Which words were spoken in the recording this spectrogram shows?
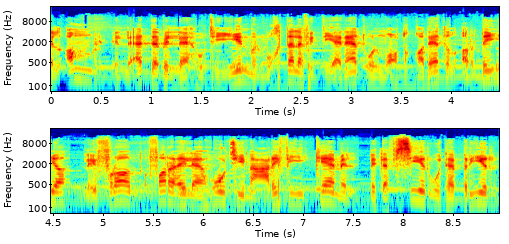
الأمر اللي أدى باللاهوتيين من مختلف الديانات والمعتقدات الأرضية لإفراد فرع لاهوتي معرفي كامل لتفسير وتبرير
